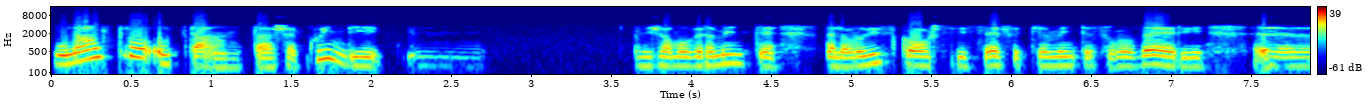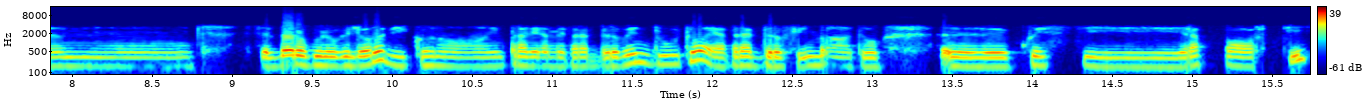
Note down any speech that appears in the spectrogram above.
un altro 80, cioè quindi mh, diciamo veramente dai loro discorsi se effettivamente sono veri ehm, se è vero quello che loro dicono, in pratica mi avrebbero venduto e avrebbero filmato eh, questi rapporti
